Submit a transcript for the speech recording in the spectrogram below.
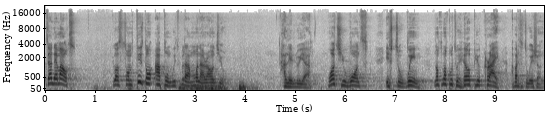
send them out. Because some things don't happen with people that mourn around you. Hallelujah. What you want is to win, not, not people to help you cry about the situation.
